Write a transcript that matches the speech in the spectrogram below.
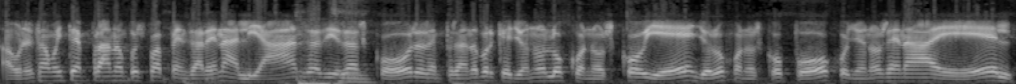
aún está muy temprano pues para pensar en alianzas y esas cosas, empezando porque yo no lo conozco bien, yo lo conozco poco, yo no sé nada de él,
